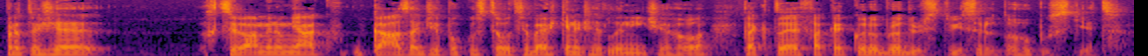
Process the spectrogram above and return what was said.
protože chci vám jenom nějak ukázat, že pokud jste ho třeba ještě nečetli Nietzscheho, tak to je fakt jako dobrodružství se do toho pustit.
